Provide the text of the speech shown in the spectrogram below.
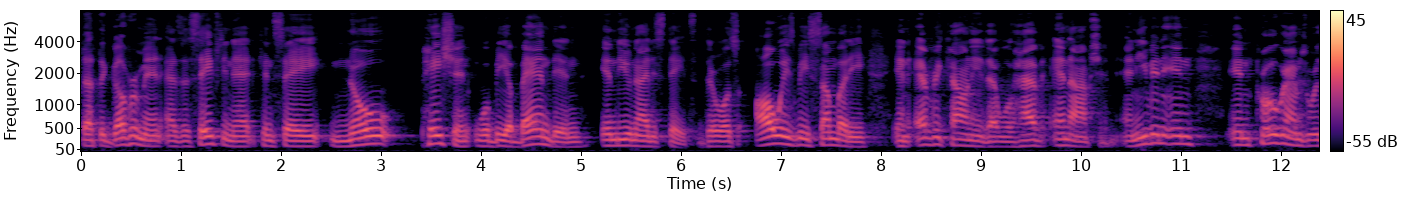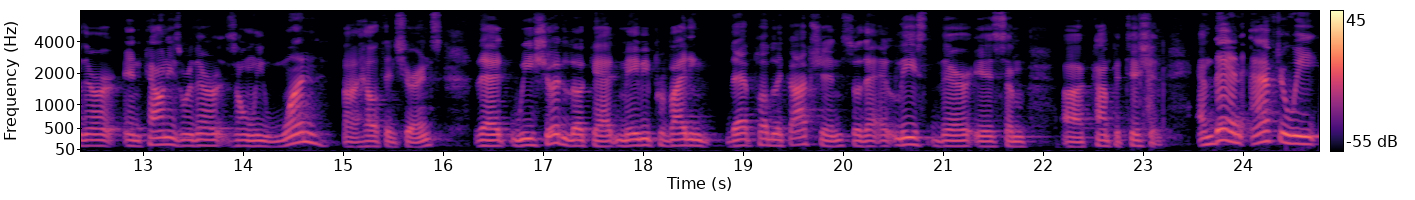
that the government, as a safety net, can say no patient will be abandoned in the United States. There will always be somebody in every county that will have an option. And even in, in programs where there are, in counties where there's only one uh, health insurance, that we should look at maybe providing that public option so that at least there is some uh, competition. And then after we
